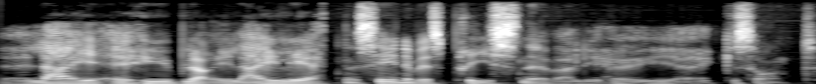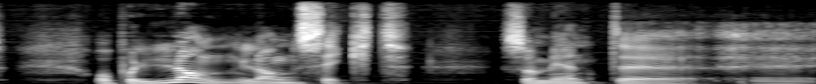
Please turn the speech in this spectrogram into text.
hybler i leilighetene sine hvis prisene er veldig høye. ikke sant? Og på lang, lang sikt så mente eh,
